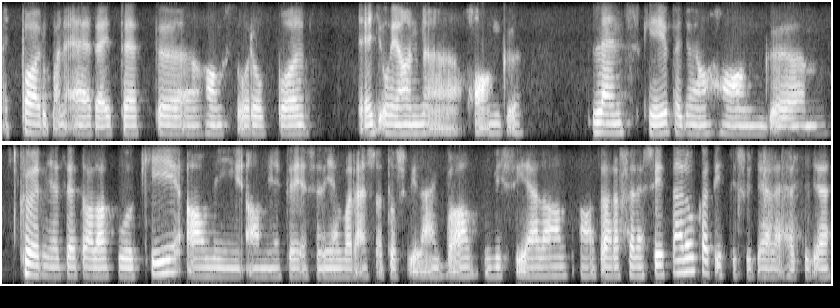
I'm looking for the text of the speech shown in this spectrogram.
egy parban elrejtett hangszórókból egy olyan hang landscape, egy olyan hang környezet alakul ki, ami, ami egy teljesen ilyen varázslatos világba viszi el az arra fele sétálókat. Itt is ugye lehet ugye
